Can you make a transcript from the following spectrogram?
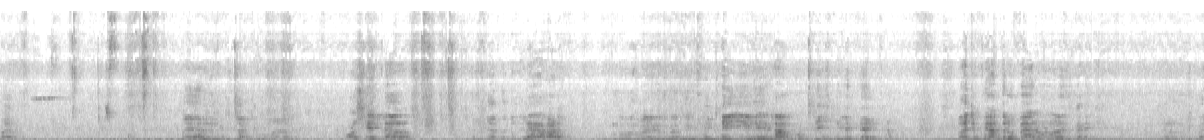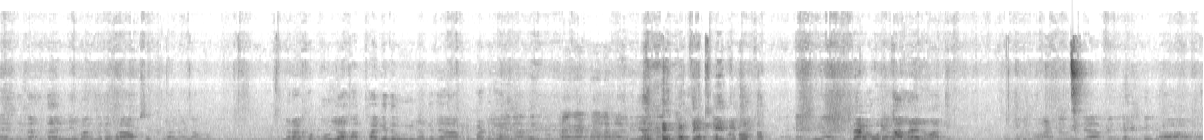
ਪੈਰ। ਪੈਰ ਜ਼ਰੂਰ ਚੱਕ ਨੂੰ ਮੈਂ। ਉਹ ਛਿੱਲ। ਛਿੱਲ ਜਾ ਤਾਂ ਨਹੀਂ ਲੈ ਫੜ। ਪੁੱਠੀ ਜੀ ਵੇਲਾ ਪੁੱਠੀ ਜੀ ਵੇਖ। ਅੱਜ ਫਿਰ ਅੰਦਰੋਂ ਪੈਰ ਬਣਾਉਣੇ ਕਰੀ ਜਦੋਂ ਵੀ ਪੈਸੇ ਤਾਂ ਅੰਦਰ ਨਹੀਂ ਮੰਗਦੇ ਪਰ ਆਪ ਸਿੱਖ ਲੈਣਾ ਕੰਮ। ਮੇਰਾ ਖੱਬੂ ਜਾ ਹੱਥ ਆ ਕੇ ਤੇ ਉਹੀ ਨਾ ਕਿਤੇ ਆਪ ਵੱਢ ਲਾਂਗੇ ਬਈ ਗੁੱਟਾ ਗਾਟਾ ਲਗਾ ਲਿਆ ਦੇਖੀ ਬਹੁਤ। ਲੈ ਉਰੀ ਖਾ ਲੈ ਇਹਨੂੰ ਆ ਕੇ। ਪੂਰੀ ਫਾੜਨ ਵੀ ਜਾਵੇ हाँ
